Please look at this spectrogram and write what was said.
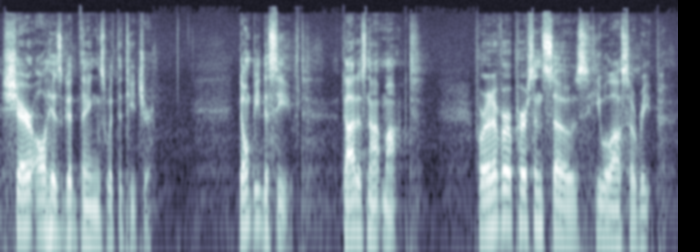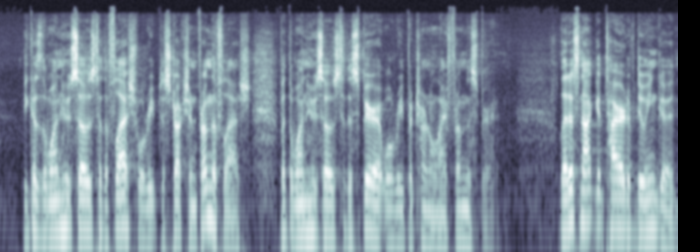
share all his good things with the teacher. Don't be deceived. God is not mocked. For whatever a person sows, he will also reap. Because the one who sows to the flesh will reap destruction from the flesh, but the one who sows to the Spirit will reap eternal life from the Spirit. Let us not get tired of doing good,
